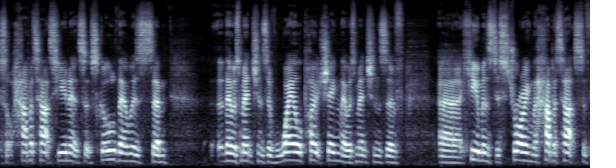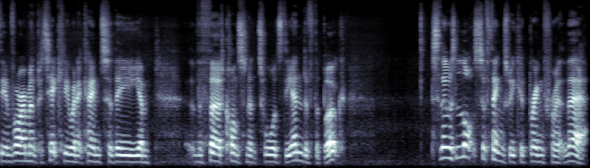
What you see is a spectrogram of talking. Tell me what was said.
sort of habitats units at school. There was um, there was mentions of whale poaching. There was mentions of uh, humans destroying the habitats of the environment, particularly when it came to the um, the third continent towards the end of the book. So there was lots of things we could bring from it there.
